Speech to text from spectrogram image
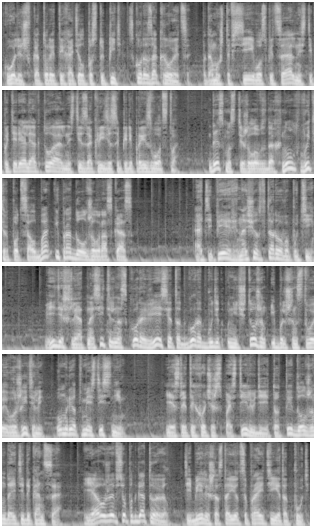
Колледж, в который ты хотел поступить, скоро закроется, потому что все его специальности потеряли актуальность из-за кризиса перепроизводства. Десмос тяжело вздохнул, вытер пот со лба и продолжил рассказ. А теперь насчет второго пути. Видишь ли, относительно скоро весь этот город будет уничтожен, и большинство его жителей умрет вместе с ним. Если ты хочешь спасти людей, то ты должен дойти до конца. Я уже все подготовил, тебе лишь остается пройти этот путь.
